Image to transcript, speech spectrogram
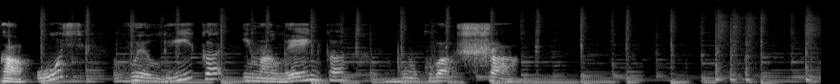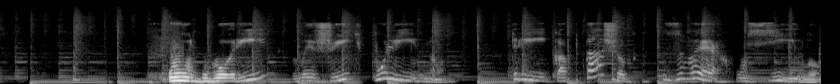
А ось велика і маленька буква Ш. У дворі лежить поліно. Трійка пташок зверху сіло.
